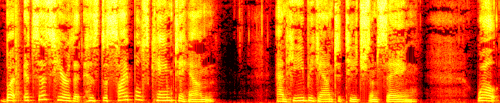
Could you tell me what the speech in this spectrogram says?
But it says here that his disciples came to him and he began to teach them saying, well,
